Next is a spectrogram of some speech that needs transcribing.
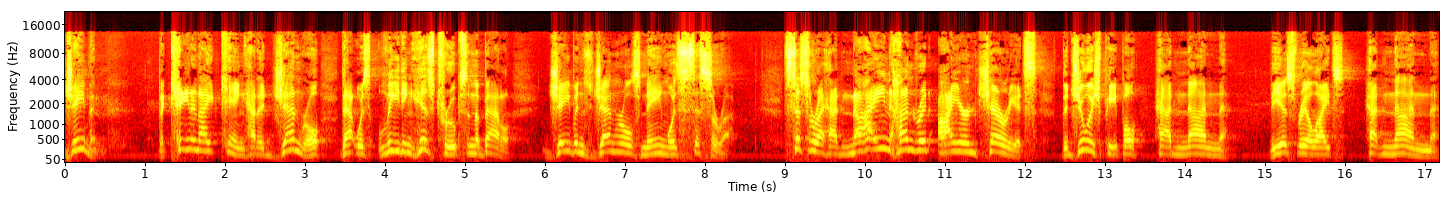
Jabin, the Canaanite king, had a general that was leading his troops in the battle. Jabin's general's name was Sisera. Sisera had 900 iron chariots. The Jewish people had none. The Israelites had none.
